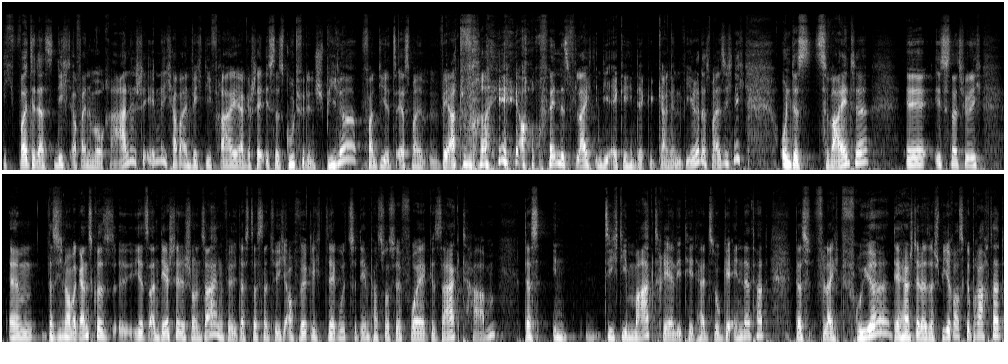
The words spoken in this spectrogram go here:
ich wollte das nicht auf eine moralische Ebene. Ich habe eigentlich die Frage ja gestellt, ist das gut für den Spieler? Fand die jetzt erstmal wertfrei, auch wenn es vielleicht in die Ecke hintergegangen wäre, das weiß ich nicht. Und das Zweite äh, ist natürlich, ähm, dass ich noch mal ganz kurz äh, jetzt an der Stelle schon sagen will, dass das natürlich auch wirklich sehr gut zu dem passt, was wir vorher gesagt haben, dass in, sich die Marktrealität halt so geändert hat, dass vielleicht früher der Hersteller das Spiel rausgebracht hat,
